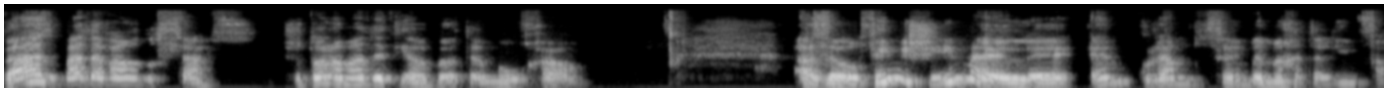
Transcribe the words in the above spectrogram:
ואז בא דבר נוסף, שאותו למדתי הרבה יותר מאוחר. אז הרופאים אישיים האלה, הם כולם נמצאים במערכת הלימפה.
